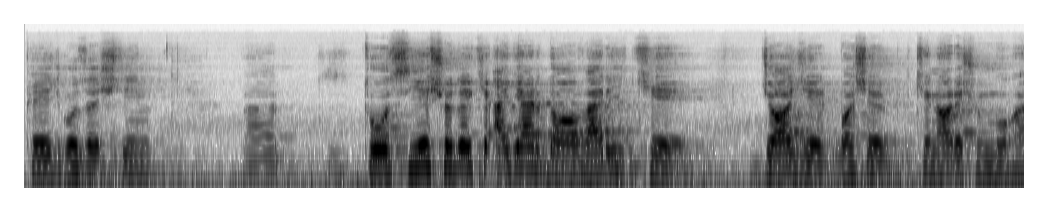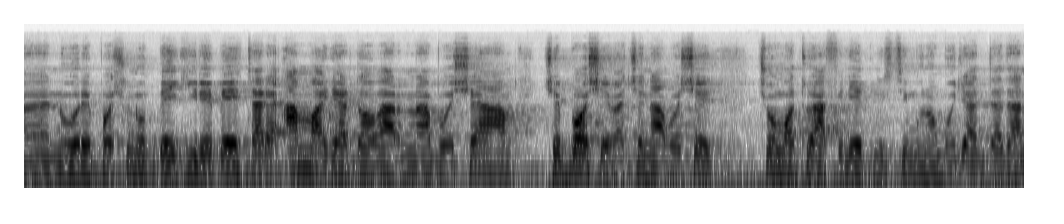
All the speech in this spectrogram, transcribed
پیج گذاشتیم. توصیه شده که اگر داوری که جاج باشه کنارشون م- اه، no rep هاشون رو بگیره بهتره اما اگر داور نباشه هم چه باشه و چه نباشه چون ما تو affiliate نیستیم اونا مجددا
